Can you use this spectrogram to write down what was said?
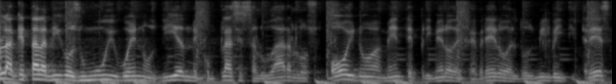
Hola, ¿qué tal amigos? Muy buenos días, me complace saludarlos hoy nuevamente, primero de febrero del 2023,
